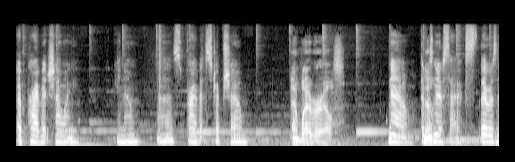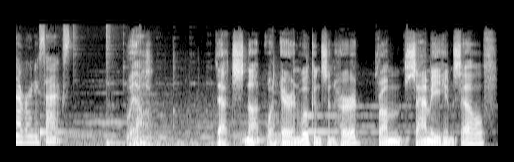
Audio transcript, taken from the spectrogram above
a private showing, you know, a private strip show. And whatever else. No, there was No? no sex. There was never any sex. Well, that's not what Aaron Wilkinson heard from Sammy himself.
